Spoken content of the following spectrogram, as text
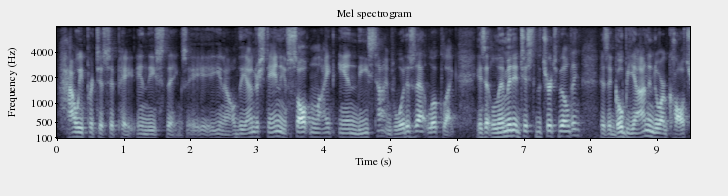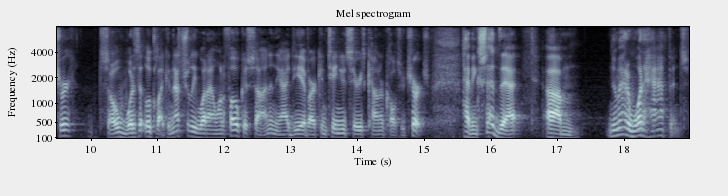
how we participate in these things. You know, the understanding of salt and light in these times. What does that look like? Is it limited just to the church building? Does it go beyond into our culture? So, what does it look like? And that's really what I want to focus on in the idea of our continued series, Counterculture Church. Having said that, um, no matter what happens,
